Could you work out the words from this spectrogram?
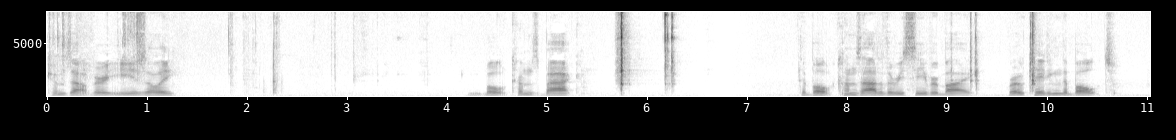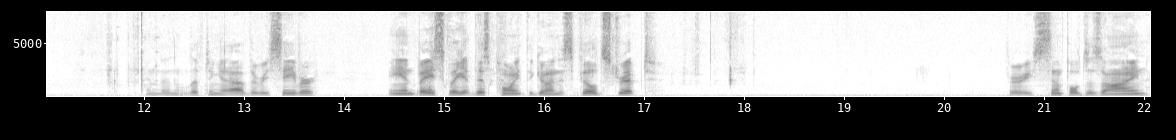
Comes out very easily. Bolt comes back. The bolt comes out of the receiver by rotating the bolt and then lifting it out of the receiver. And basically at this point the gun is field stripped. Very simple design.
